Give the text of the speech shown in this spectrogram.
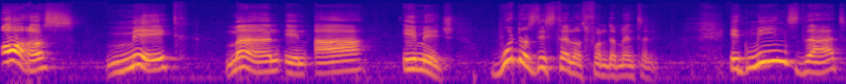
us make man in our image. What does this tell us fundamentally? It means that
